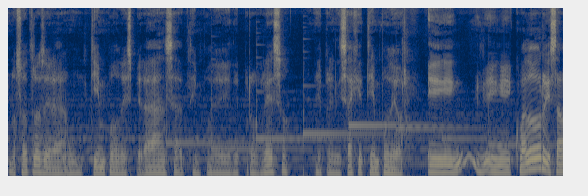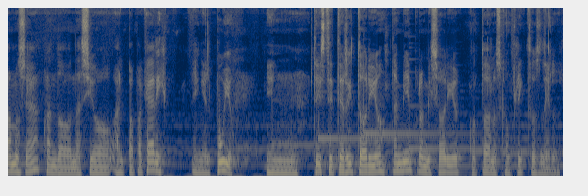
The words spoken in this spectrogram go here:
nosotros era un tiempo de esperanza, tiempo de, progreso, de aprendizaje, tiempo de oro. En, Ecuador estábamos ya cuando nació Alpapacari, en el Puyo, en este territorio también promisorio con todos los conflictos del,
